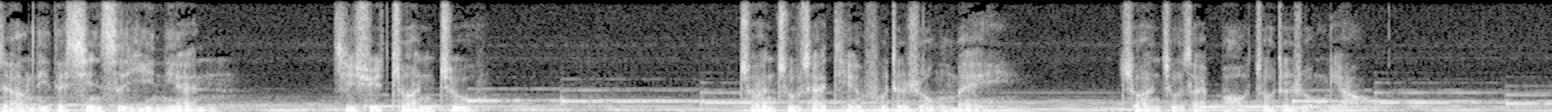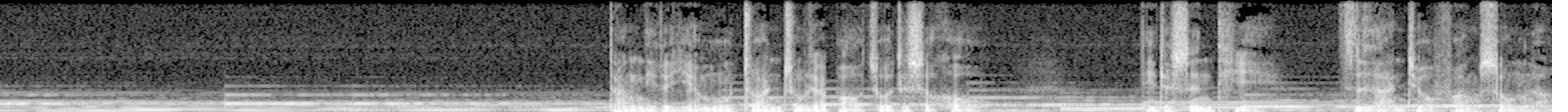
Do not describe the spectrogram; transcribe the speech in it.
让你的心思意念继续专注，专注在天父的荣美，专注在宝座的荣耀。当你的眼目专注在宝座的时候，你的身体自然就放松了。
